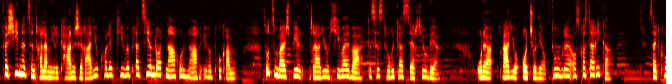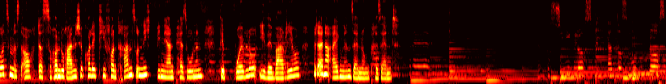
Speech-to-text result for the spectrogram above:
Verschiedene zentralamerikanische Radiokollektive platzieren dort nach und nach ihre Programme. So zum Beispiel Radio Chivalba des Historikers Sergio Ber oder Radio 8 de Octubre aus Costa Rica. Seit kurzem ist auch das honduranische Kollektiv von trans- und nicht-binären Personen De Pueblo y de Barrio mit einer eigenen Sendung präsent. siglos, tantos mundos,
